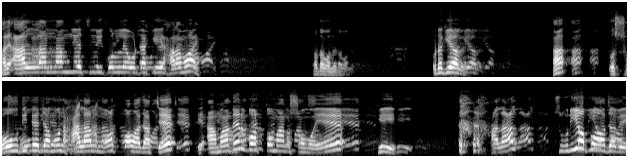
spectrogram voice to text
আরে আল্লাহর নাম নিয়ে চুরি করলে ওটা কি হারাম হয়? কথা বলেন। ওটা কি হবে? হ্যাঁ? ও সৌদিতে যেমন হালাল মদ পাওয়া যাচ্ছে আমাদের বর্তমান সময়ে কি? হালাল চুরিও পাওয়া যাবে।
